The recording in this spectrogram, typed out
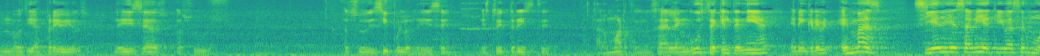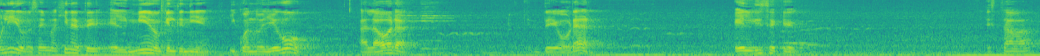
unos días previos, le dice a, a sus a sus discípulos, le dice, estoy triste hasta la muerte. O sea, la angustia que él tenía era increíble. Es más, si él ya sabía que iba a ser molido, o sea, imagínate el miedo que él tenía. Y cuando llegó a la hora de orar, él dice que estaba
